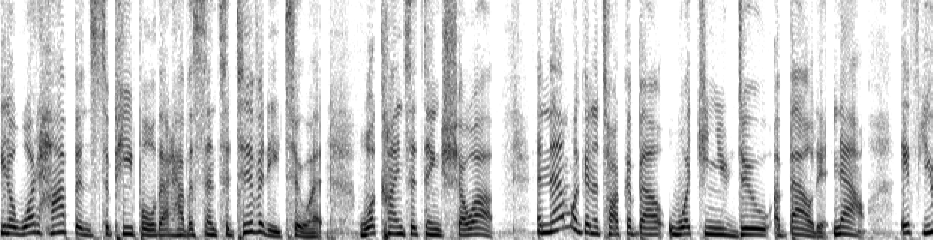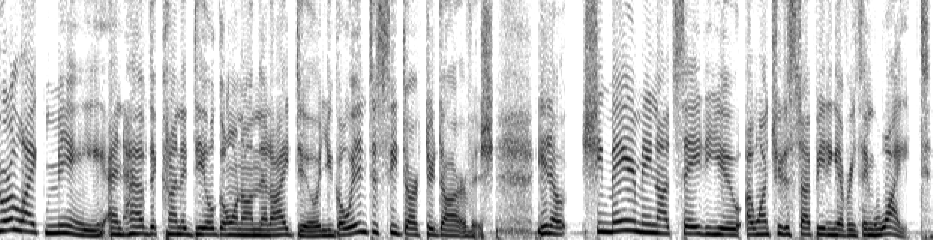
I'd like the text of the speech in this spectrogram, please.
you know, what happens to people that have a sensitivity to it. What kinds of things show up. And then we're going to talk about what can you do about it. Now, if you're like me and have the kind of deal going on that I do, and you go in to see Dr. Darvish, you know, she may or may not say to you, I want you to stop eating everything white.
